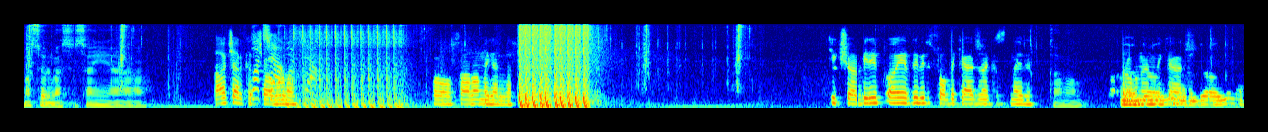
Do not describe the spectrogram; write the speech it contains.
Nasıl ölmezsin sen ya? Ağaç arkası Watch şu an out! buradan. Watch out! Oo sağdan da geldiler. İki kişi var. Biri o evde biri soldaki ağacın arkasındaydı. Tamam. Hadi önündeki ağaç. Mı?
